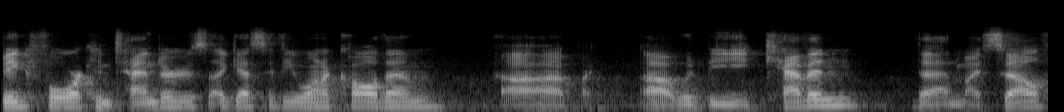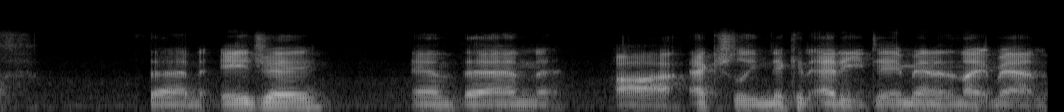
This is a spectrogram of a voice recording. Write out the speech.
big four contenders, I guess if you want to call them. Uh, uh, would be Kevin, then myself, then AJ, and then uh, actually Nick and Eddie, Dayman and Nightman,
